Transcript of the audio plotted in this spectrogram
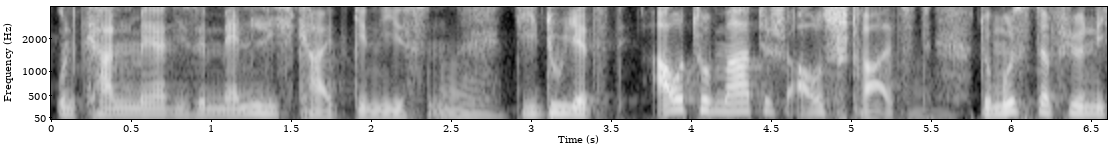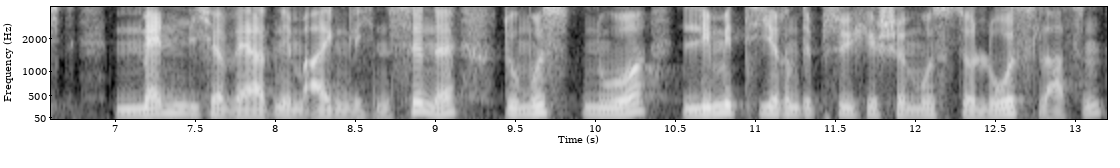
und kann mehr diese Männlichkeit genießen, mhm. die du jetzt automatisch ausstrahlst. Du musst dafür nicht männlicher werden im eigentlichen Sinne, du musst nur limitierende psychische Muster loslassen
